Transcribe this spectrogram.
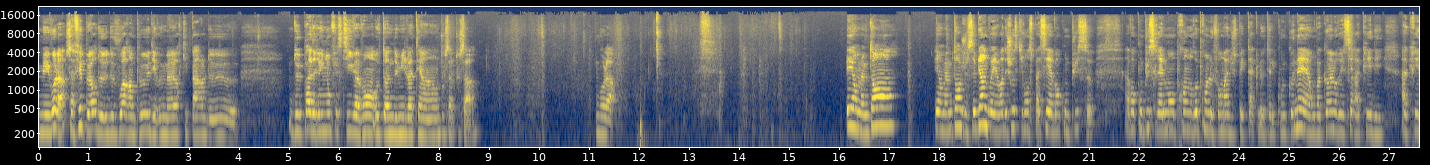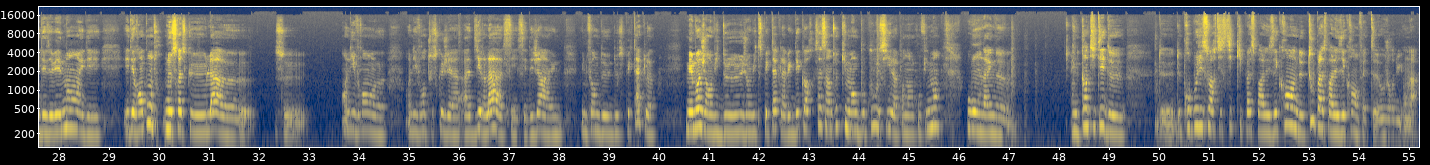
Mais voilà, ça fait peur de, voir un peu des rumeurs qui parlent de. De pas de réunion festive avant automne 2021, tout ça, tout ça. Voilà. Et en même temps, et en même temps, je sais bien qu'il va y avoir des choses qui vont se passer avant qu'on puisse, avant qu'on puisse réellement prendre, reprendre le format du spectacle tel qu'on le connaît. On va quand même réussir à créer des, à créer des événements et des, et des rencontres. Ne serait-ce que là, euh, en, livrant, euh, en livrant tout ce que j'ai à, dire là, c'est déjà une, forme de, spectacle. Mais moi j'ai envie de envie de spectacle avec décor. Ça c'est un truc qui me manque beaucoup aussi là pendant le confinement où on a une, une quantité de, de, propositions artistiques qui passent par les écrans, tout passe par les écrans en fait euh, aujourd'hui. On a,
